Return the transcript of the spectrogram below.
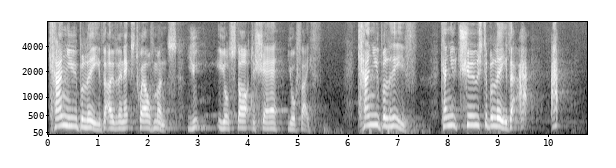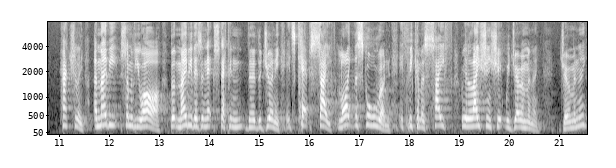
Can you believe that over the next 12 months, you, you'll start to share your faith? Can you believe? Can you choose to believe that actually, and maybe some of you are, but maybe there's a next step in the, the journey. It's kept safe, like the school run. It's become a safe relationship with Germany. Germany?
